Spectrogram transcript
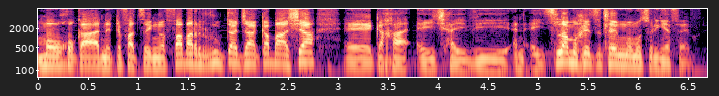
mo go ka netefatseng fa ba re ruta jaaka bašwa um ka ga h i v and aids. Lamogetse tlheng mo motsweding fm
